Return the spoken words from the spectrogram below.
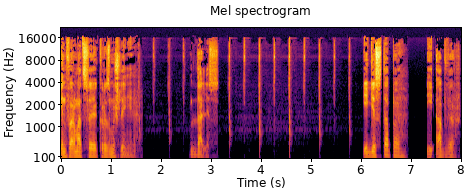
Информация к размышлению. Далес. И гестапо, и Абвер,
